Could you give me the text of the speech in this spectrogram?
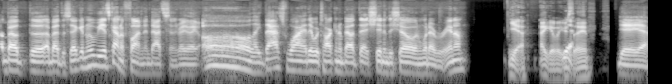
about the about the second movie, it's kind of fun in that sense, right? Like, oh, like that's why they were talking about that shit in the show and whatever, you know. yeah, I get what you're Yeah. saying. Yeah, yeah, yeah.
